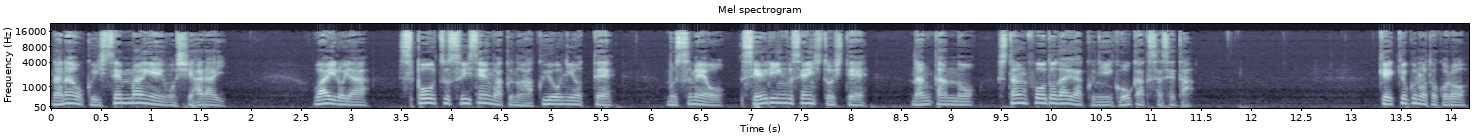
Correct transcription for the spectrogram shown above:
7億1000万円を支払い、賄賂やスポーツ推薦枠の悪用によって娘をセーリング選手として難関のスタンフォード大学に合格させた。結局のところ、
